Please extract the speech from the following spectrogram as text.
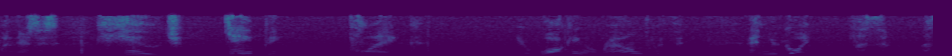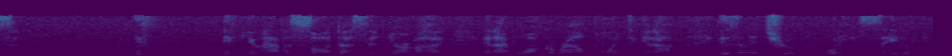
When there's this huge, gaping plank. You're walking around with it, and you're going, listen, listen. If, if you have a sawdust in your eye, and I walk around pointing it out, isn't it true? What do you say to me?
